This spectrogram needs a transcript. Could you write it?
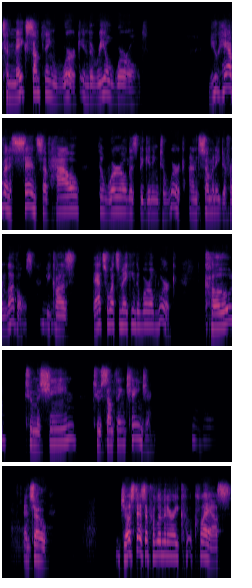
to make something work in the real world, you have a sense of how the world is beginning to work on so many different levels mm-hmm. because that's what's making the world work code to machine to something changing. Mm-hmm. And so, just as a preliminary c- class,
